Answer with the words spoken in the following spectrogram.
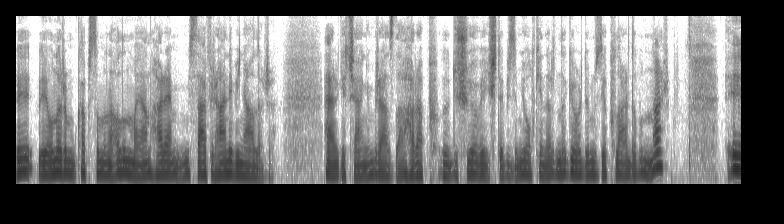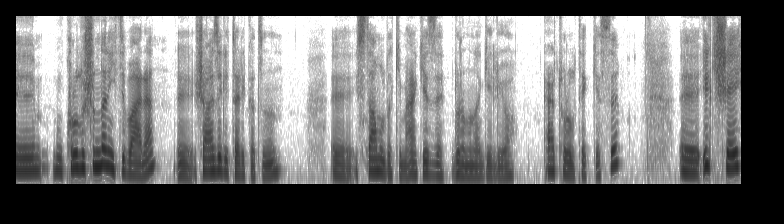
ve, onarım kapsamına alınmayan harem misafirhane binaları. Her geçen gün biraz daha harap düşüyor ve işte bizim yol kenarında gördüğümüz yapılarda bunlar. Kuruluşundan itibaren Şazeli tarikatının İstanbul'daki merkezi durumuna geliyor. Ertuğrul Tekkesi ee, ilk şey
